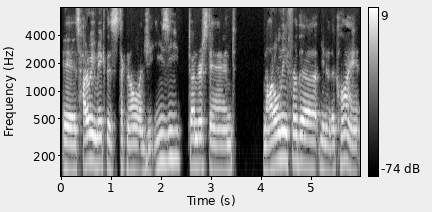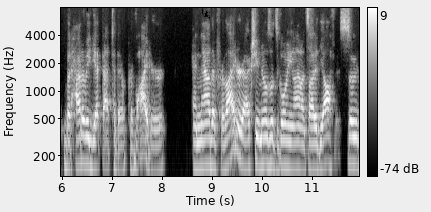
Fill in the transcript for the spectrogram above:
is how do we make this technology easy to understand, not only for the, you know, the client, but how do we get that to their provider? And now the provider actually knows what's going on outside of the office. So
